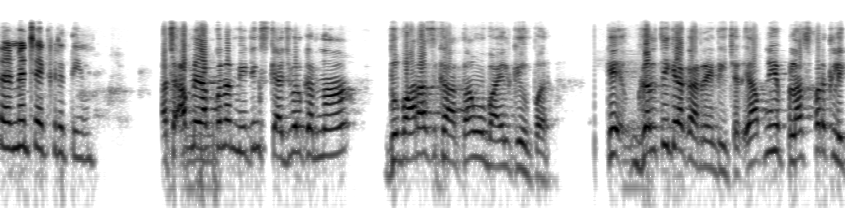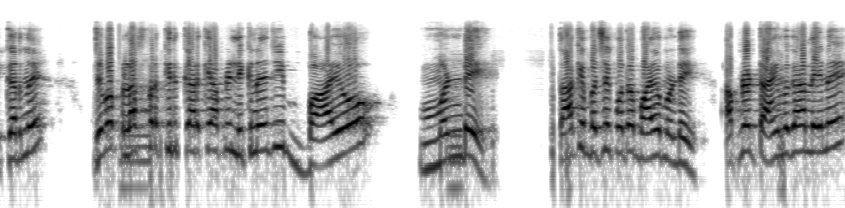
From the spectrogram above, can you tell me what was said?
सर मैं चेक करती हूँ। अच्छा अब मैं आपको ना मीटिंग स्केजुअल करना दोबारा सिखाता हूँ मोबाइल के ऊपर कि गलती क्या कर रहे हैं टीचर आपने ये प्लस पर क्लिक करना है। जब आप प्लस पर क्लिक करके आपने लिखना है जी बायो मंडे ताकि बच्चे को पता बायो मंडे अपना टाइम वगैरह लेना है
